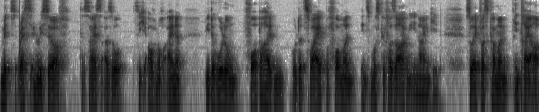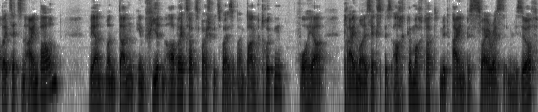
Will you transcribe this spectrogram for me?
mit Rest in Reserve. Das heißt also, sich auch noch eine Wiederholung vorbehalten oder zwei, bevor man ins Muskelversagen hineingeht. So etwas kann man in drei Arbeitssätzen einbauen, während man dann im vierten Arbeitssatz, beispielsweise beim Bankdrücken, vorher dreimal sechs bis acht gemacht hat mit ein bis zwei Rest in Reserve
